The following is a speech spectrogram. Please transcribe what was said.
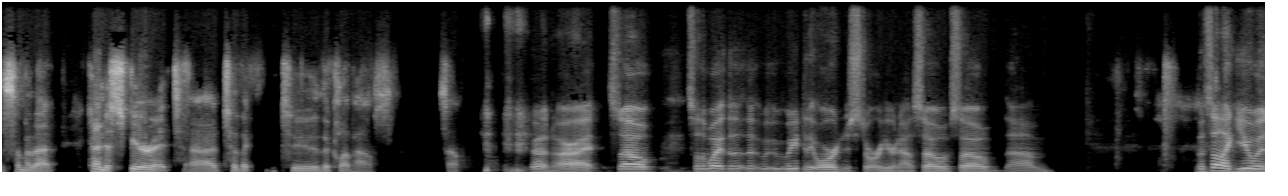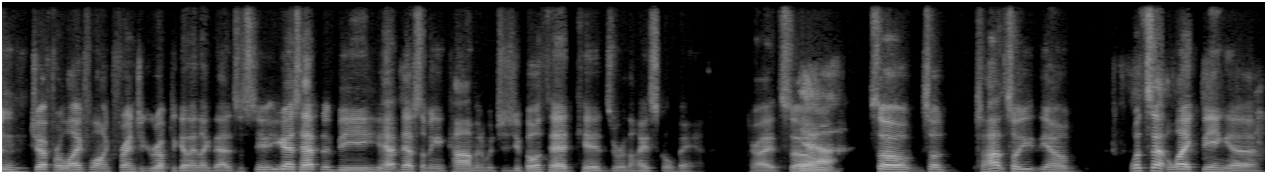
some of that kind of spirit to the to the clubhouse. So. Good. All right. So, so the way the, the, we get to the origin story here now. So, so um, it's not like you and Jeff are lifelong friends. You grew up together like that. It's just you, you guys happen to be you happen to have something in common, which is you both had kids who were in the high school band, right? So, yeah. So, so, so how? So you, you know, what's that like being a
